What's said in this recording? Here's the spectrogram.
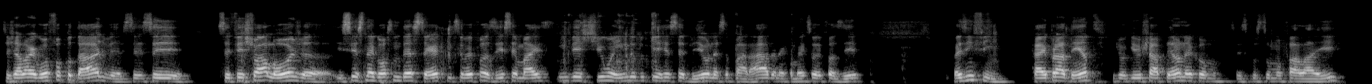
você já largou a faculdade, velho, você, você, você fechou a loja, e se esse negócio não der certo, o que você vai fazer? Você mais investiu ainda do que recebeu nessa parada, né? Como é que você vai fazer? Mas, enfim, caí para dentro, joguei o chapéu, né? Como vocês costumam falar aí.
